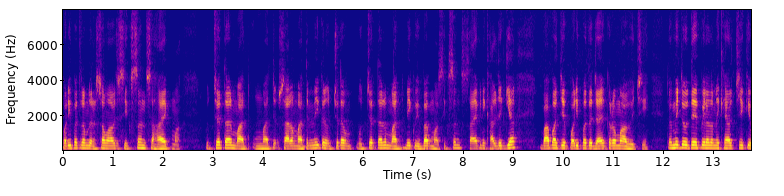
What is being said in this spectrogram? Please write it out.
પરિપત્રમાં દર્શાવવામાં આવે છે શિક્ષણ સહાયકમાં. ઉચ્ચતર માધ્યમ શાળા માધ્યમિક અને ઉચ્ચતર ઉચ્ચતર માધ્યમિક વિભાગમાં શિક્ષણ સહાયકની ખાલી જગ્યા બાબત જે પરિપત્ર જાહેર કરવામાં આવ્યું છે. તો મિત્રો, તે પહેલાં તમને ખ્યાલ છે કે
